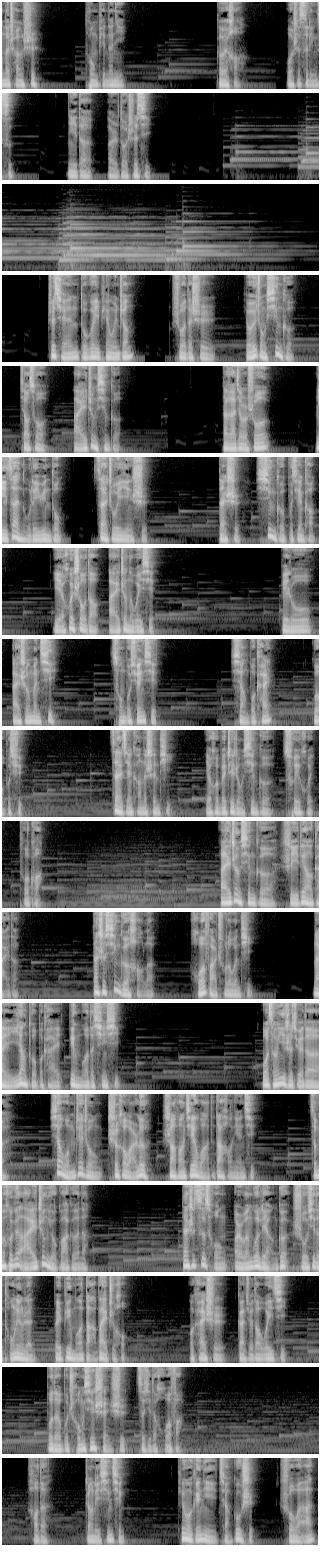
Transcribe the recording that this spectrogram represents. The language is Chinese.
同的城市，同频的你。各位好，我是四零四，你的耳朵知己。之前读过一篇文章，说的是有一种性格，叫做癌症性格。大概就是说，你再努力运动，再注意饮食，但是性格不健康，也会受到癌症的威胁。比如爱生闷气，从不宣泄，想不开，过不去。再健康的身体，也会被这种性格摧毁拖垮。癌症性格是一定要改的，但是性格好了，活法出了问题，那也一样躲不开病魔的侵袭。我曾一直觉得，像我们这种吃喝玩乐、上房揭瓦的大好年纪，怎么会跟癌症有瓜葛呢？但是自从耳闻过两个熟悉的同龄人被病魔打败之后，我开始感觉到危机，不得不重新审视自己的活法。好的，整理心情，听我给你讲故事，说晚安。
